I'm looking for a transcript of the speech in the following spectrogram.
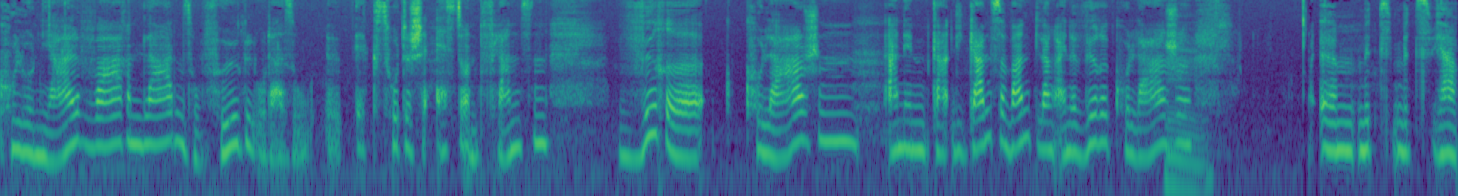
Kolonialwarenladen, so Vögel oder so äh, exotische Äste und Pflanzen, wirre Collagen an den die ganze Wand lang eine wirre Collage. Ähm, mit, mit, ja,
